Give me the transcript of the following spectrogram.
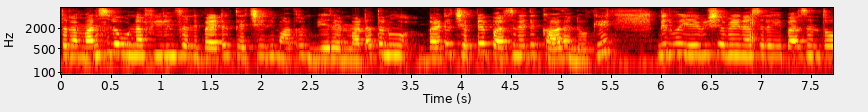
తన మనసులో ఉన్న ఫీలింగ్స్ అన్ని బయటకు తెచ్చేది మాత్రం మీరే అనమాట. తను బయట చెప్పే పర్సన్ అయితే కాదండి. ఓకే. మీరు ఏ విషయమైనా సరే ఈ పర్సన్‌తో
